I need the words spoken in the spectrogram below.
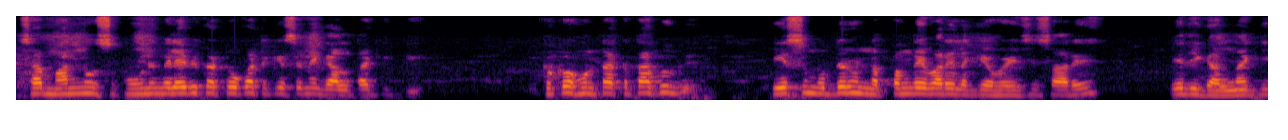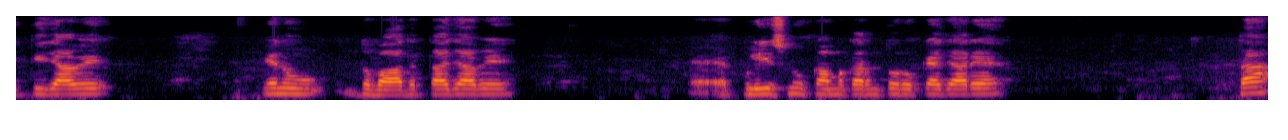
ਸਭ ਮਨ ਨੂੰ ਸਕੂਨ ਮਿਲੇ ਵੀ ਘੱਟੋ ਘੱਟ ਕਿਸੇ ਨੇ ਗੱਲ ਤਾਂ ਕੀਤੀ। ਕਿਉਂਕਿ ਹੁਣ ਤੱਕ ਤਾਂ ਕੋਈ ਇਸ ਮੁੱਦੇ ਨੂੰ ਨੱਪਣ ਦੇ ਬਾਰੇ ਲੱਗੇ ਹੋਏ ਸੀ ਸਾਰੇ। ਇਹਦੀ ਗੱਲ ਨਾ ਕੀਤੀ ਜਾਵੇ। ਇਹਨੂੰ ਦਬਾ ਦਿੱਤਾ ਜਾਵੇ। ਪੁਲਿਸ ਨੂੰ ਕੰਮ ਕਰਨ ਤੋਂ ਰੋਕਿਆ ਜਾ ਰਿਹਾ ਹੈ। ਤਾਂ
